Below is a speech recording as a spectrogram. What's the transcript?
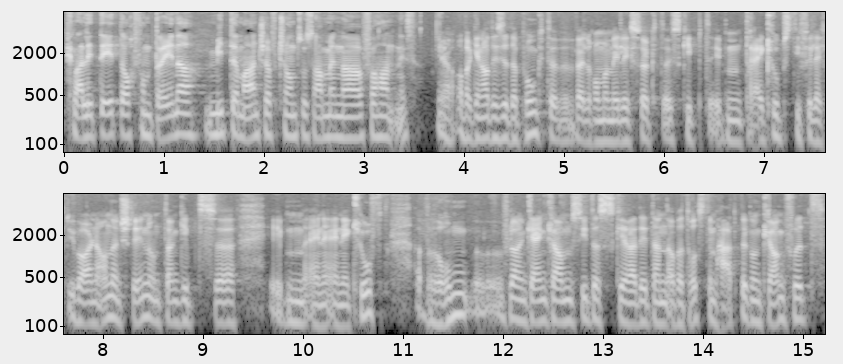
Qualität auch vom Trainer mit der Mannschaft schon zusammen äh, vorhanden ist. Ja, aber genau das ist ja der Punkt, weil Roman Melich sagt, es gibt eben drei Clubs, die vielleicht über allen anderen stehen und dann gibt es äh, eben eine, eine Kluft. Warum, Florian Klein, glauben Sie, dass gerade dann aber trotzdem Hartberg und Klagenfurt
